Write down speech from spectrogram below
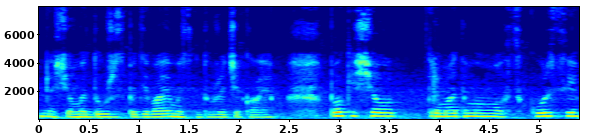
на що ми дуже сподіваємось і дуже чекаємо. Поки що триматимемо в курсі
